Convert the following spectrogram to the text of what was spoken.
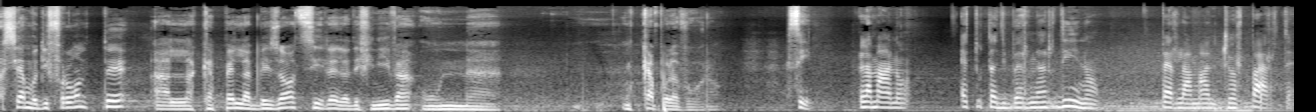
siamo di fronte alla Cappella Besozzi, lei la definiva un, eh, un capolavoro. Sì, la mano è tutta di Bernardino per la maggior parte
